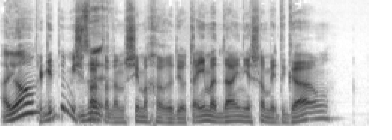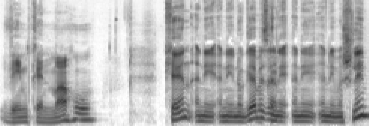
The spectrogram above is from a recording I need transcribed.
היום תגיד במשפט זה- על הנשים החרדיות האם עדיין יש שם אתגר ואם כן מהו כן אני אני נוגע בזה אני אוקיי. אני אני משלים.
